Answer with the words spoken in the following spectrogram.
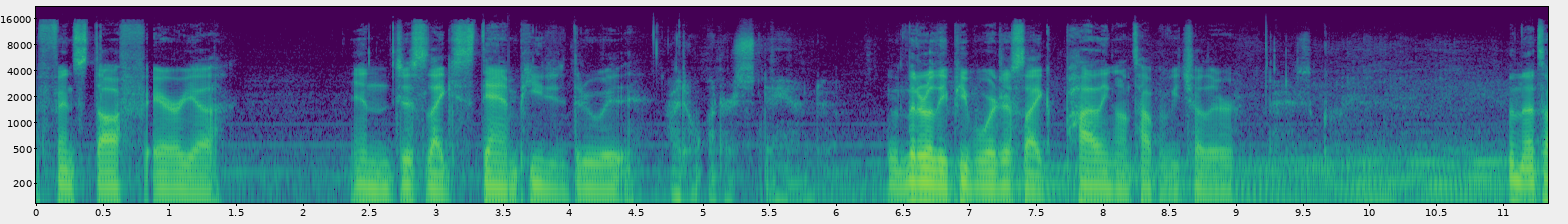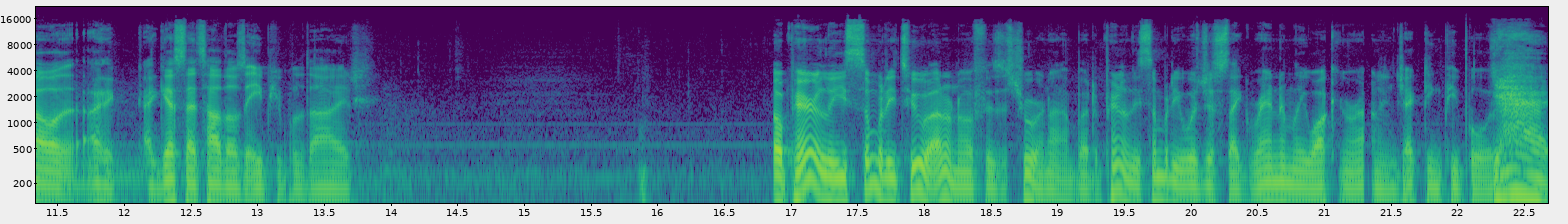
fenced off area and just like stampeded through it. I don't understand. Literally, people were just like piling on top of each other. That is crazy. And that's how I I guess that's how those eight people died. Apparently, somebody too. I don't know if this is true or not, but apparently somebody was just like randomly walking around injecting people. With, Yeah,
